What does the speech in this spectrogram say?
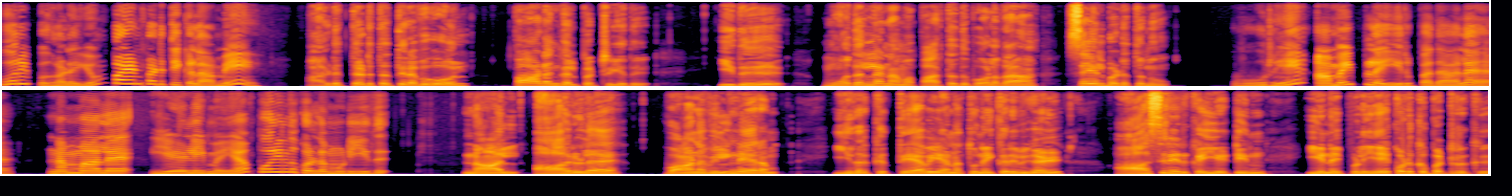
குறிப்புகளையும் பயன்படுத்திக்கலாமே. அடுத்தடுத்த திறவுகோல் பாடங்கள் பற்றியது. இது முதல்ல நாம பார்த்தது போல தான் செயல்படுத்தணும். ஒரே அமைப்புல இருப்பதால நம்மால எளிமையா புரிந்து கொள்ள முடியுது. நாள் ஆறுல வானவில் நேரம். இதற்கு தேவையான துணைக்கருவிகள் ஆசிரியர் கையேட்டின் இணைப்பிலேயே கொடுக்கப்பட்டிருக்கு.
